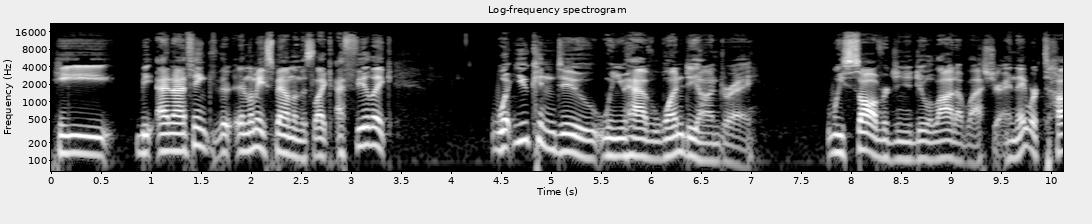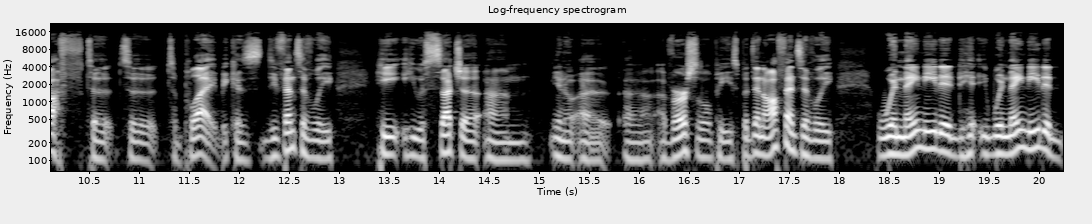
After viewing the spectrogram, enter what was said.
he and I think, and let me expound on this. Like, I feel like what you can do when you have one DeAndre, we saw Virginia do a lot of last year, and they were tough to to to play because defensively, he he was such a um, you know a, a, a versatile piece, but then offensively, when they needed when they needed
